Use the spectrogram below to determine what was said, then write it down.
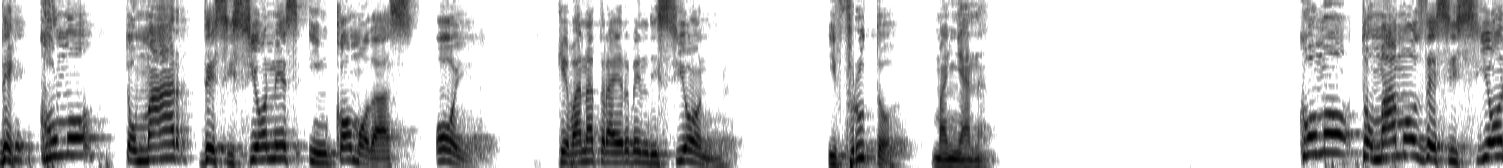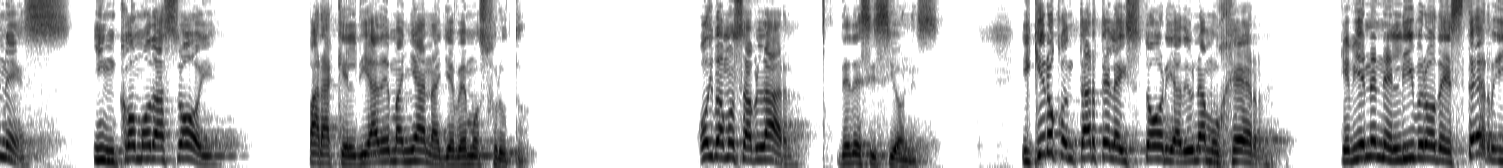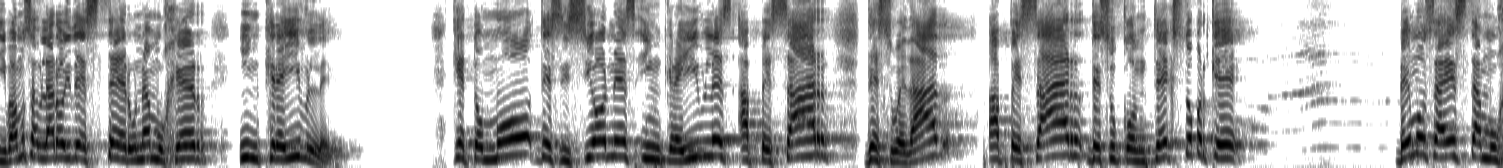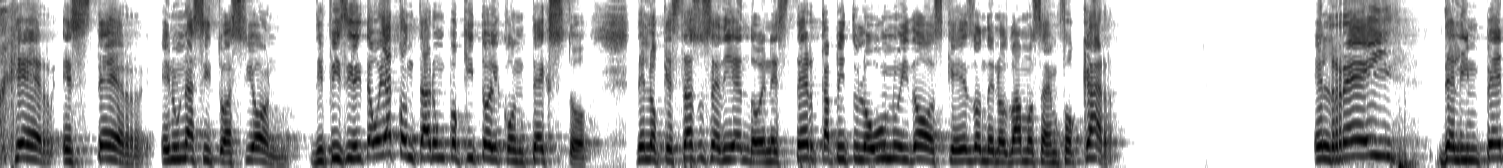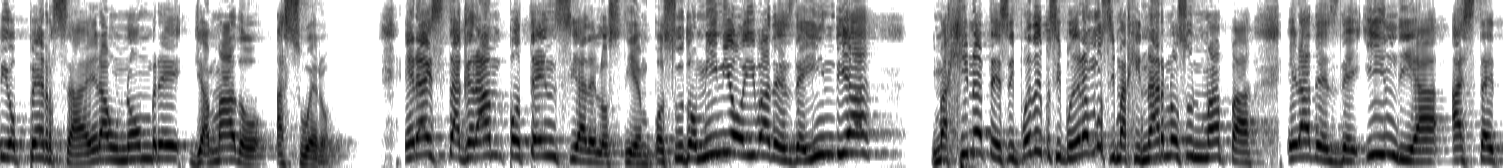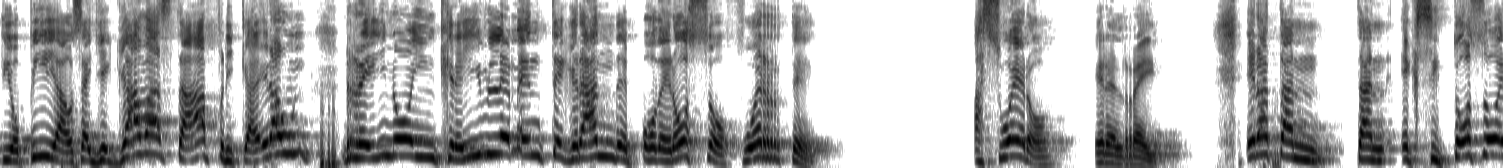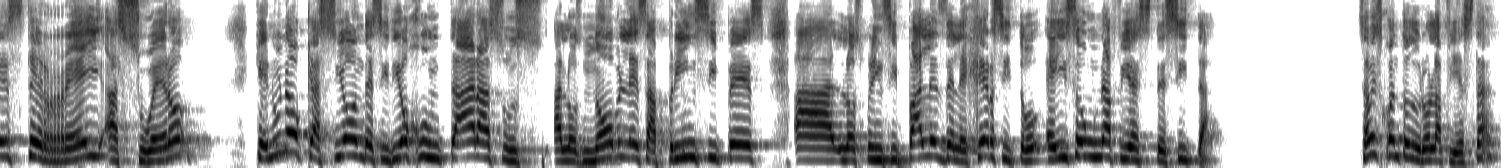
de cómo tomar decisiones incómodas hoy que van a traer bendición y fruto mañana. ¿Cómo tomamos decisiones incómodas hoy para que el día de mañana llevemos fruto? Hoy vamos a hablar de decisiones. Y quiero contarte la historia de una mujer que viene en el libro de Esther. Y vamos a hablar hoy de Esther, una mujer increíble, que tomó decisiones increíbles a pesar de su edad, a pesar de su contexto, porque vemos a esta mujer, Esther, en una situación difícil. Y te voy a contar un poquito el contexto de lo que está sucediendo en Esther capítulo 1 y 2, que es donde nos vamos a enfocar. El rey del imperio persa era un hombre llamado Asuero. Era esta gran potencia de los tiempos. Su dominio iba desde India Imagínate, si, pudiéramos imaginarnos un mapa, era desde India hasta Etiopía, o sea, llegaba hasta África, era un reino increíblemente grande, poderoso, fuerte. Asuero era el rey. Era tan, tan exitoso este rey Asuero que en una ocasión decidió juntar a sus a los nobles, a príncipes, a los principales del ejército e hizo una fiestecita. ¿Sabes cuánto duró la fiesta?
